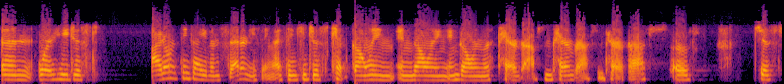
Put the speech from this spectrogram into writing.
And where he just, I don't think I even said anything. I think he just kept going and going and going with paragraphs and paragraphs and paragraphs of just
